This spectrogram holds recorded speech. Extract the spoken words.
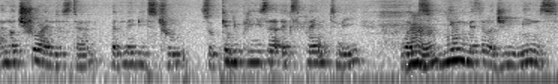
I'm not sure I understand, but maybe it's true. So can you please uh, explain to me what Mhm. new mythology means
